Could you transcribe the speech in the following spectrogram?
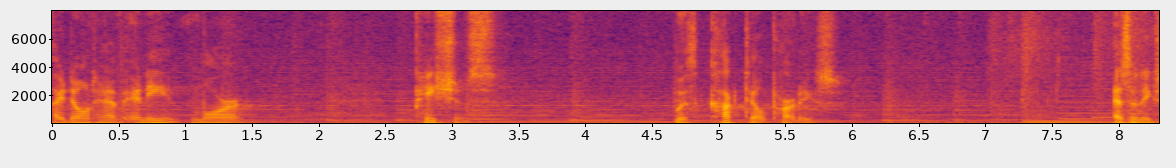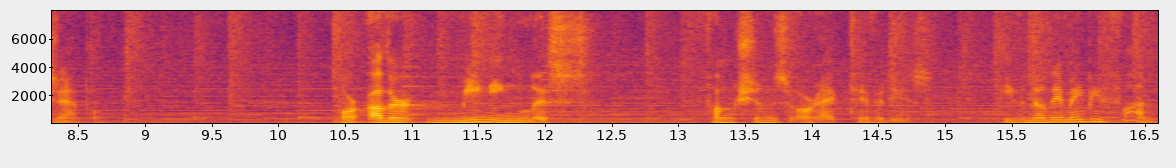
I don't have any more patience with cocktail parties, as an example, or other meaningless functions or activities, even though they may be fun,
